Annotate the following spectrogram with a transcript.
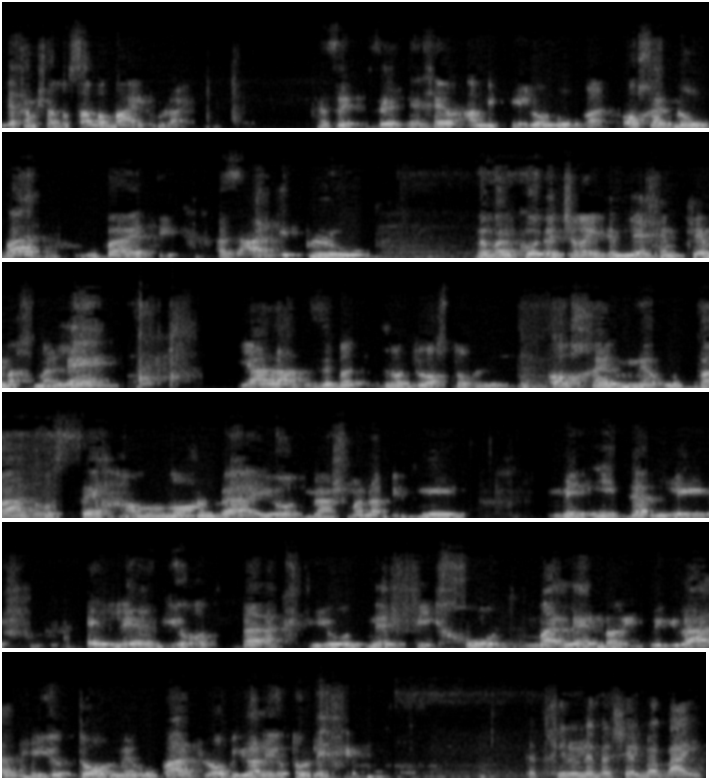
לחם שאת עושה בבית אולי. כזה, זה לחם אמיתי לא מעובד. אוכל מעובד הוא בעייתי. אז אל תיפלו במלכודת שראיתם לחם קמח מלא, יאללה, זה, בטוח טוב. אוכל מעובד עושה המון בעיות, מהשמנה בטנית, מעי דליף, אלרגיות, דלקתיות, נפיחות, מלא דברים בגלל היותו מעובד, לא בגלל היותו לחם. תתחילו לבשל בבית.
